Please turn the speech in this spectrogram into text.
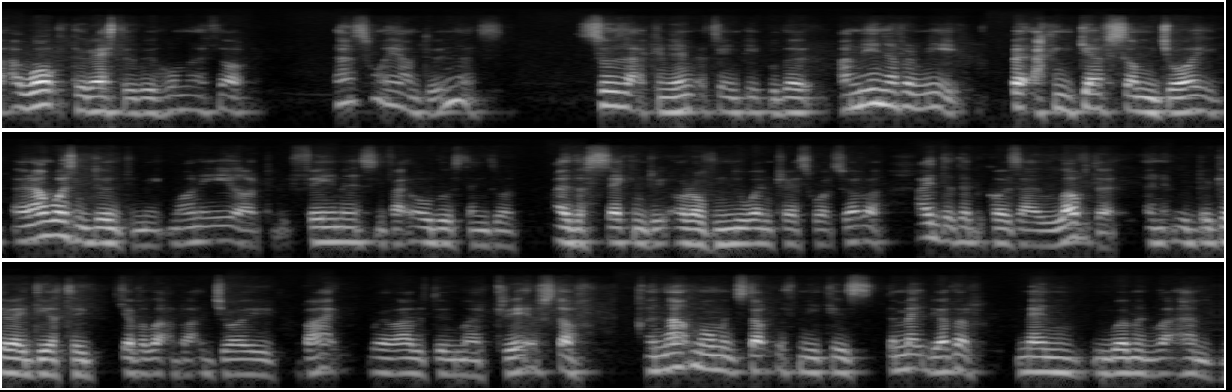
but I walked the rest of the way home and I thought, that's why I'm doing this. So that I can entertain people that I may never meet, but I can give some joy. And I wasn't doing it to make money or to be famous. In fact, all those things were either secondary or of no interest whatsoever. I did it because I loved it, and it would be a good idea to give a little bit of joy back while I was doing my creative stuff. And that moment stuck with me because there might be other men and women like him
